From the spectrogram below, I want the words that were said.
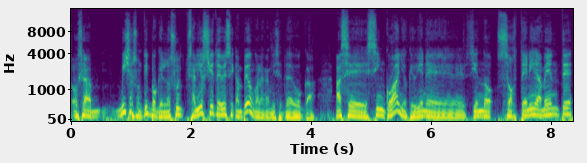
o sea, Villa es un tipo que en los salió siete veces campeón con la camiseta de Boca. Hace cinco años que viene siendo sostenidamente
